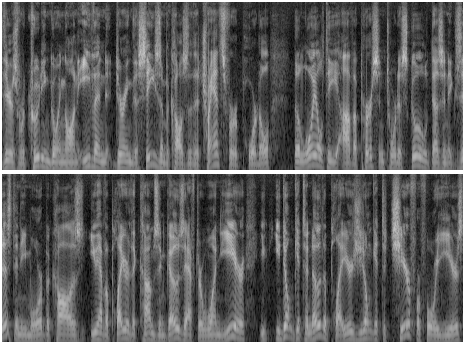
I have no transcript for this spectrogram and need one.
there's recruiting going on even during the season because of the transfer portal the loyalty of a person toward a school doesn't exist anymore because you have a player that comes and goes after one year. You, you don't get to know the players. You don't get to cheer for four years.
